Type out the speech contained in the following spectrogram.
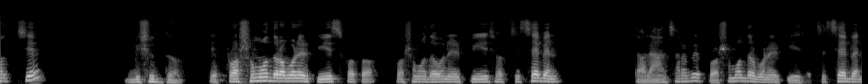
হচ্ছে বিশুদ্ধ। যে প্রশম দ্রবণের পিএইচ কত? প্রশম দ্রবণের পিএইচ হচ্ছে সেভেন তাহলে আনসার হবে প্রশম দ্রবণের পিএইচ হচ্ছে সেভেন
